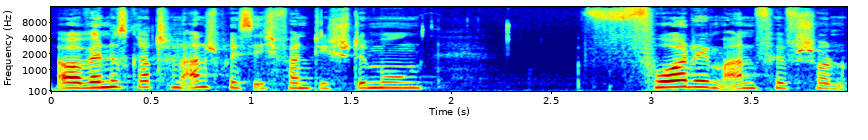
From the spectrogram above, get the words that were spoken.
Aber wenn du es gerade schon ansprichst, ich fand die Stimmung vor dem Anpfiff schon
